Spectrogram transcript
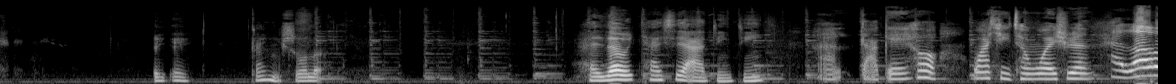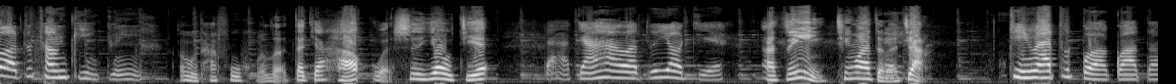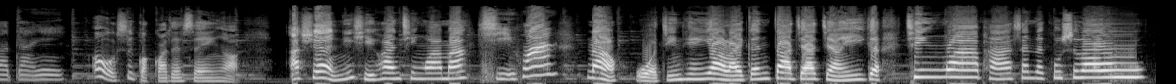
哎哎，该你说了。Hello，他是阿晶晶。啊，大家好，我是陈伟轩。Hello，我是陈晶晶。哦，他复活了。大家好，我是佑杰。大家好，我是佑杰。阿晶，青蛙怎么叫？青蛙是呱呱的声音。哦，是呱呱的声音哦。阿轩，你喜欢青蛙吗？喜欢。那我今天要来跟大家讲一个青蛙爬山的故事喽。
